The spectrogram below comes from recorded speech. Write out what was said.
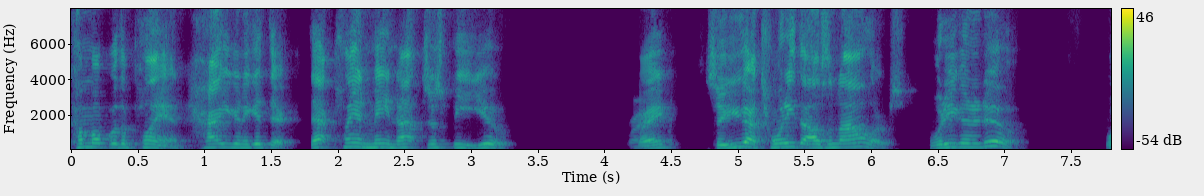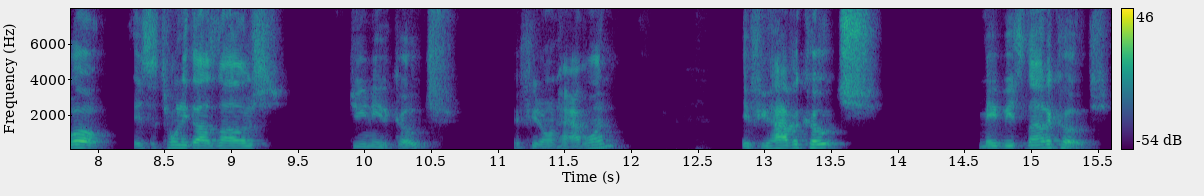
Come up with a plan. How are you going to get there? That plan may not just be you, right? right? So you got $20,000. What are you going to do? Well, is it $20,000? Do you need a coach if you don't have one? If you have a coach, maybe it's not a coach.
